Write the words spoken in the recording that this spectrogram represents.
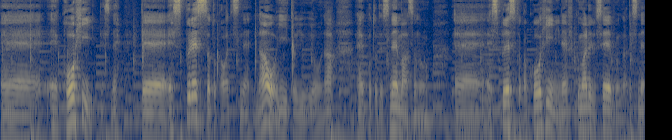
えー、コーヒーですね。でエスプレッソとかはですねなおいいというようなことですね。まあそのえー、エスプレッソとかコーヒーにね含まれる成分がですね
